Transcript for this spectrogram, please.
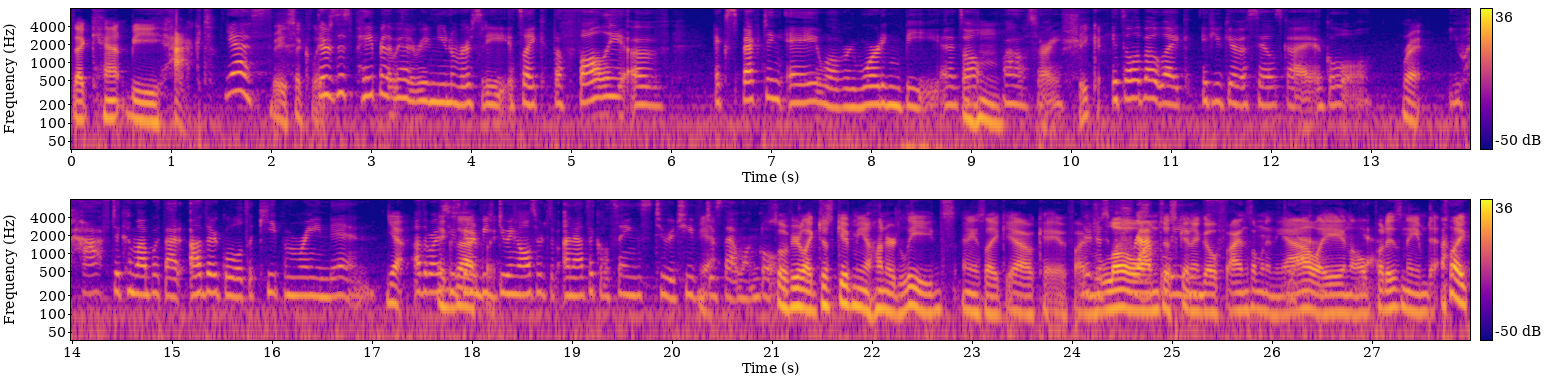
that can't be hacked, Yes. basically. There's this paper that we had to read in university. It's like the folly of expecting A while rewarding B, and it's all Mhm. wow, sorry. shaken, It's all about like if you give a sales guy a goal, right? you have to come up with that other goal to keep him reined in. Yeah. Otherwise, he's going to be doing all sorts of unethical things to achieve Yeah. just that one goal. So if you're like, just give me a hundred leads, and he's like, yeah, okay. If I'm low, I'm just gonna go find someone in the Yeah, alley and I'll yeah. put his name down. Like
